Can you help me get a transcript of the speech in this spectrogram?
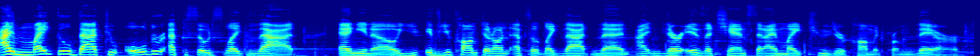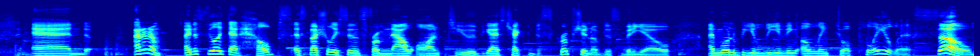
I might go back to older episodes like that, and you know, you, if you commented on an episode like that, then I, there is a chance that I might choose your comment from there. And I don't know. I just feel like that helps, especially since from now on too, if you guys check the description of this video, I'm going to be leaving a link to a playlist. So,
